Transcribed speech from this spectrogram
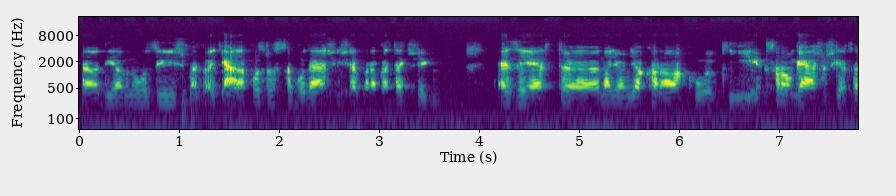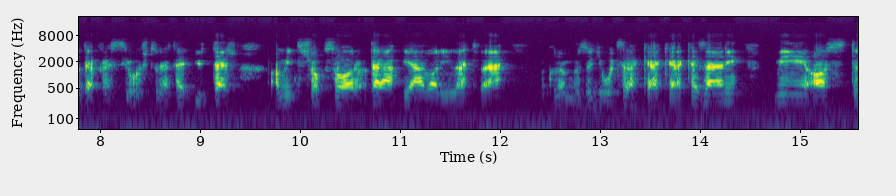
a diagnózis, meg egy állapotrosszabbodás is ebben a betegségben ezért nagyon gyakran alakul ki szorongásos, illetve depressziós tünet együttes, amit sokszor terápiával, illetve különböző gyógyszerekkel kell kezelni. Mi azt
